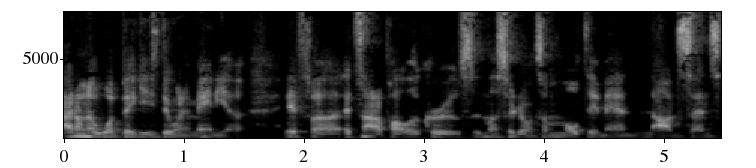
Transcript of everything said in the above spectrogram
I don't know what Big E's doing at Mania if uh, it's not Apollo Crews unless they're doing some multi-man nonsense.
